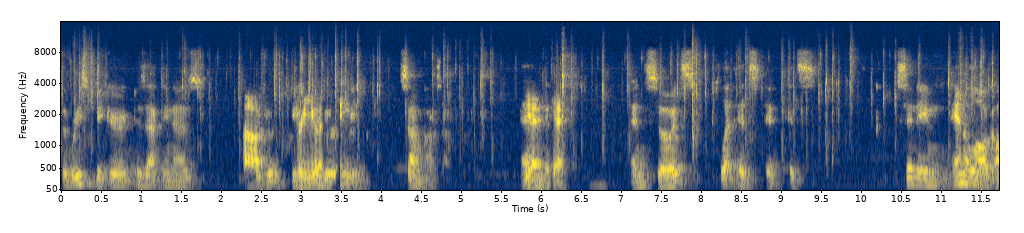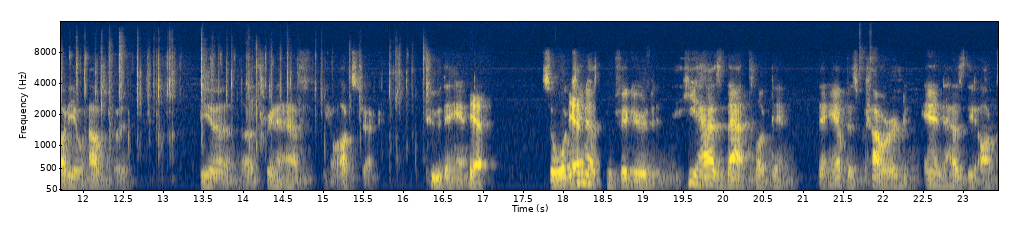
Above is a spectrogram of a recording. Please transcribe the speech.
the re-speaker is acting as ah, a Oh, USB, for a USB. USB sound card. yeah, okay. And so it's, it's, it- it's sending analog audio output via a three and a half, you know, aux jack to the amp. Yeah, So what Yeah. Ken has configured, he has that plugged in. The amp is powered and has the aux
